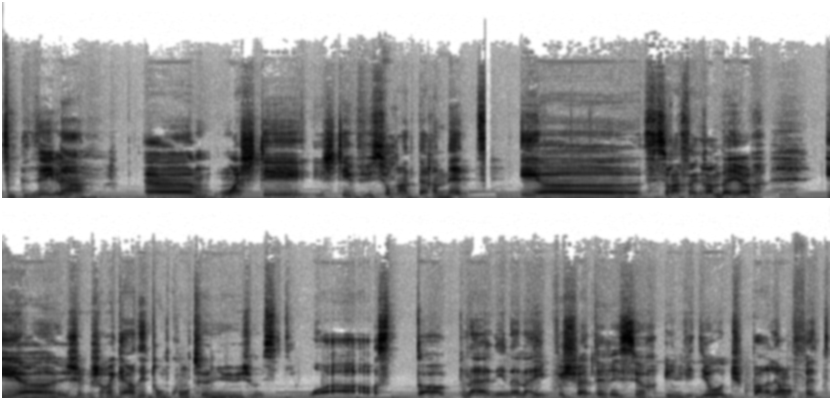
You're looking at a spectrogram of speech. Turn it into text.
Zeina, euh, moi, je t'ai, vu sur Internet et euh, c'est sur Instagram d'ailleurs. Et euh, je, regardais ton contenu, je me suis dit waouh, stop, nani, nana. Et puis je suis atterrée sur une vidéo où tu parlais en fait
